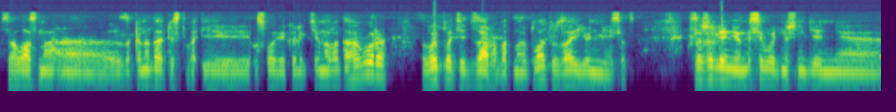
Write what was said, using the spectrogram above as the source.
согласно э, законодательства и условий коллективного договора, выплатить заработную плату за июнь месяц. К сожалению, на сегодняшний день э,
